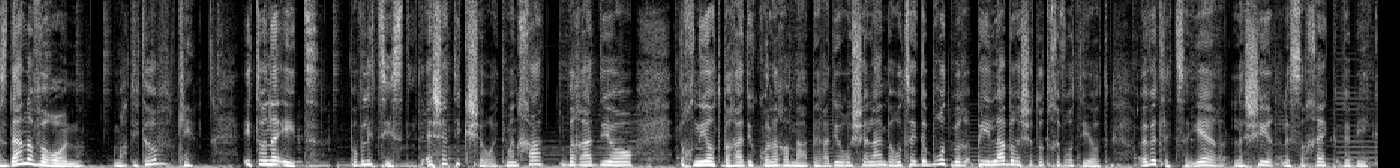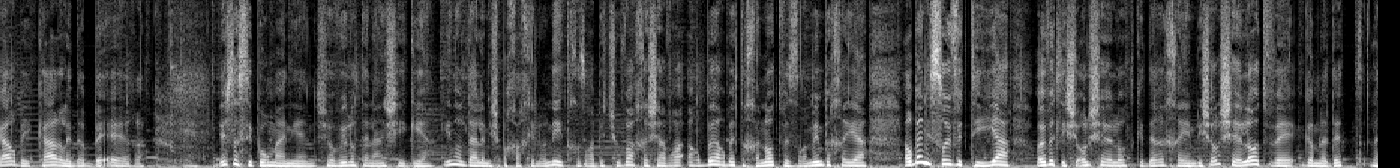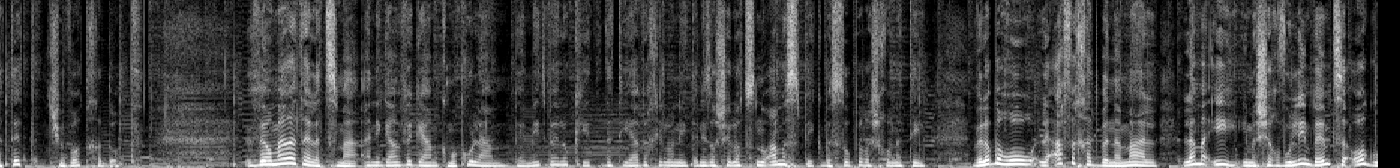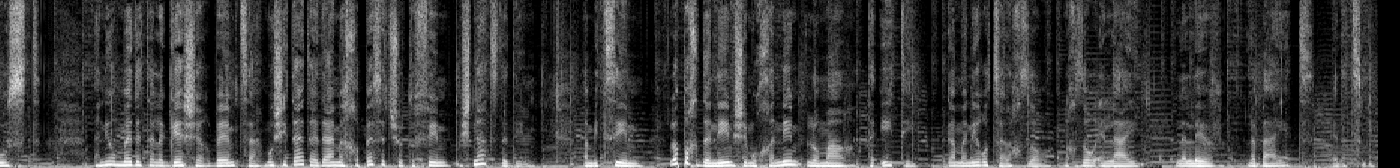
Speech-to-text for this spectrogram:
אז דנה ורון, אמרתי טוב? כן. עיתונאית, פובליציסטית, אשת תקשורת, מנחה ברדיו, תוכניות ברדיו כל הרמה, ברדיו ירושלים, בערוץ ההידברות, פעילה ברשתות חברתיות. אוהבת לצייר, לשיר, לשחק, ובעיקר, בעיקר, לדבר. יש לה סיפור מעניין שהוביל אותה לאן שהגיעה. היא נולדה למשפחה חילונית, חזרה בתשובה אחרי שעברה הרבה הרבה תחנות וזרמים בחייה, הרבה ניסוי וטעייה, אוהבת לשאול שאלות כדרך חיים, לשאול שאלות וגם לתת, לתת תשובות חדות. ואומרת על עצמה, אני גם וגם, כמו כולם, בהמית ואלוקית, דתייה וחילונית, אני זו שלא צנועה מספיק בסופר השכונתי. ולא ברור לאף אחד בנמל למה היא, עם השרוולים באמצע אוגוסט, אני עומדת על הגשר באמצע, מושיטה את הידיים, מחפשת שותפים משני הצדדים. אמיצים, לא פחדנים, שמוכנים לומר, טעיתי. גם אני רוצה לחזור, לחזור אליי, ללב, לבית, אל עצמי.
